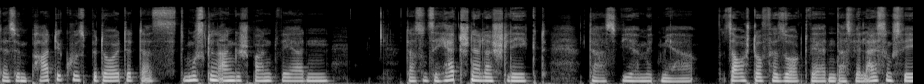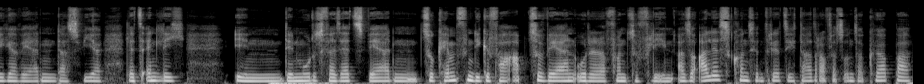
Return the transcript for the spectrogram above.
Der Sympathikus bedeutet, dass die Muskeln angespannt werden, dass unser Herz schneller schlägt, dass wir mit mehr Sauerstoff versorgt werden, dass wir leistungsfähiger werden, dass wir letztendlich in den Modus versetzt werden, zu kämpfen, die Gefahr abzuwehren oder davon zu fliehen. Also alles konzentriert sich darauf, dass unser Körper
